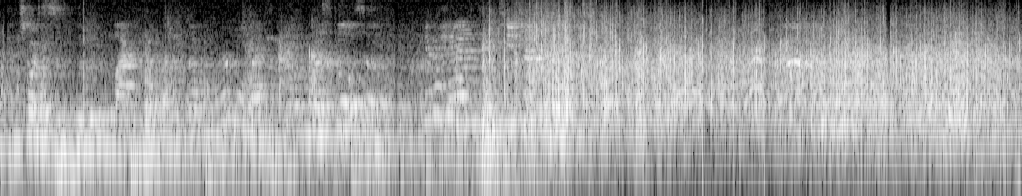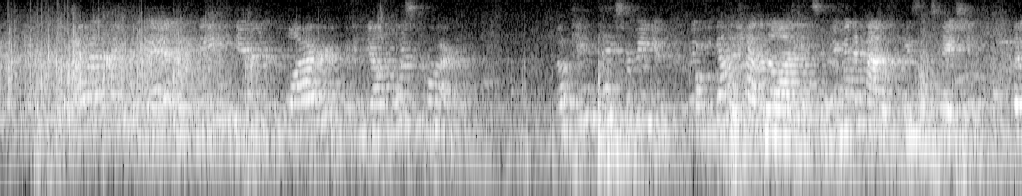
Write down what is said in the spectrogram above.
had choices of blue, black, and purple. That's the color of our school. So give a hand to the teachers. and the Dad, and me here, the choir, and young voice choir. Okay, thanks for being here. Well, you gotta have an audience if you're gonna have a presentation. But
